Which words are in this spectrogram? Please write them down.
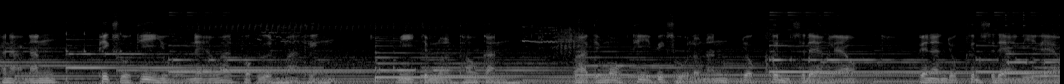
ขณะนั้นภิกษุที่อยู่ในอาวาสพวกอื่นมาถึง มีจำนวนเท่ากันปาฏิโมกข์ที่ภิกษุเหล่านั้นยกขึ้นแสดงแล้ว เป็นอันยกขึ้นแสดงดีแล้ว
